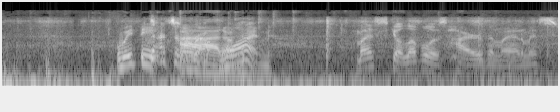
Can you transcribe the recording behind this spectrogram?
We'd be. That's a I round one! My skill level is higher than my enemies.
